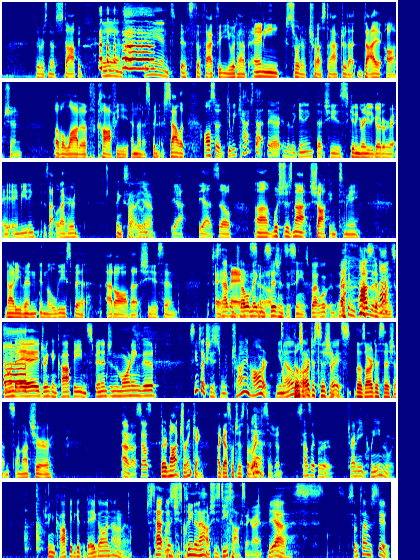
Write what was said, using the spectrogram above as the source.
there was no stopping. And and it's the fact that you would have any sort of trust after that diet option of a lot of coffee and then a spinach salad. Also, do we catch that there in the beginning that she's getting ready to go to her AA meeting? Is that what I heard? I think so. Properly? Yeah. Yeah, yeah. So, um, which is not shocking to me, not even in the least bit at all that she's in. Just AA, having trouble making so- decisions, it seems, but we're making positive ones. Going to AA, drinking coffee and spinach in the morning, dude. Seems like she's trying hard. You know, Those are decisions. great. Those are decisions. I'm not sure I don't know. Sounds they're not drinking. I guess, which is the right decision. sounds like we're trying to eat clean and we're drinking coffee to get the day going. I don't know. Just have I mean, just she's cleaning out. She's detoxing, right? yeah. Sometimes, dude.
